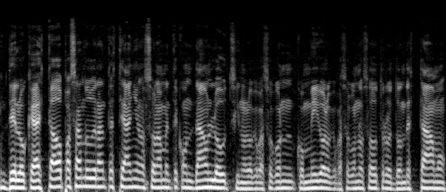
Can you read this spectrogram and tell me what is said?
de lo que ha estado pasando durante este año, no solamente con Download, sino lo que pasó con, conmigo, lo que pasó con nosotros, dónde estamos.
